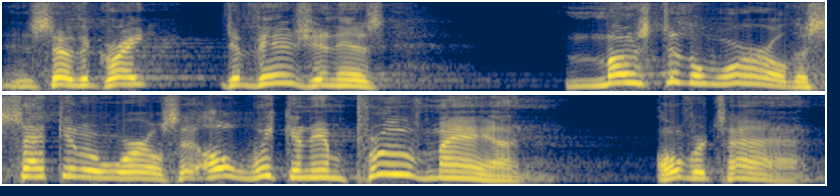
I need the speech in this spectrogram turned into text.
And so the great division is most of the world, the secular world, says, oh, we can improve man over time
